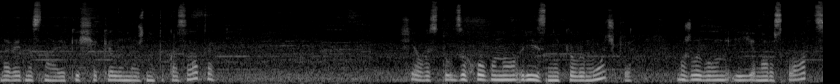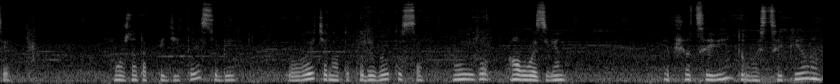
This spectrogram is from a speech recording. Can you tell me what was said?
Навіть не знаю, які ще кили можна показати. Ще ось тут заховано різні килимочки. Можливо, вони і є на розкладці. Можна так підійти собі, витягнути, подивитися. Ну. А ось він. Якщо це він, то ось цей килим.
